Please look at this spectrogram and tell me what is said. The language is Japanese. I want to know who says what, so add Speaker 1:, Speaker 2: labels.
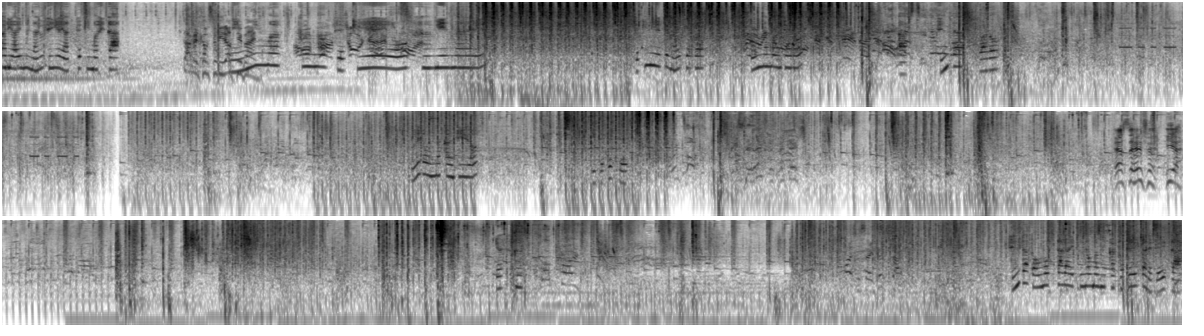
Speaker 1: 最初のぶつかり合いになる日へやってきました。
Speaker 2: Damit kommst du wieder auf
Speaker 1: ミ
Speaker 2: die
Speaker 1: ニ
Speaker 2: Beine.
Speaker 1: マップの敵へ多すぎない敵見えてないけど、こんなもんだろあ、死んだ、わろ。上どんな感じよ
Speaker 2: Erste Hilfe, hier.
Speaker 1: 死んだと思ったらいつの間にか固定されていた。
